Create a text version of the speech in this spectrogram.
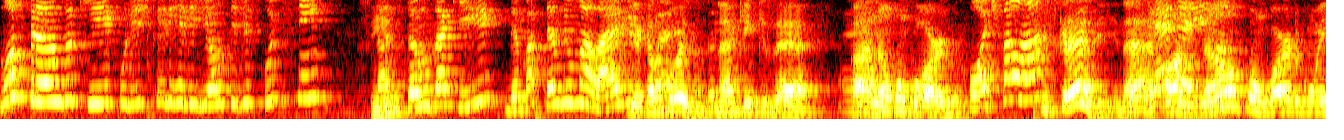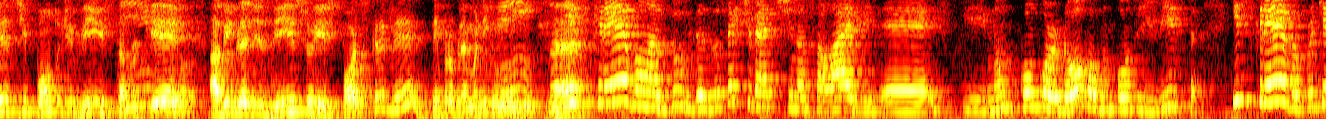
Mostrando que política e religião se discute sim. Sim. Nós estamos aqui debatendo em uma live. E aquela coisa, né? Quem quiser. É. Ah, não concordo. Pode falar. Escreve, né? Escreve Ó, aí, não nós... concordo com este ponto de vista, isso. porque a Bíblia diz isso e isso. Pode escrever, não tem problema nenhum. Sim. Né? Escrevam as dúvidas. Você que estiver assistindo essa live é, e não concordou com algum ponto de vista, escreva, porque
